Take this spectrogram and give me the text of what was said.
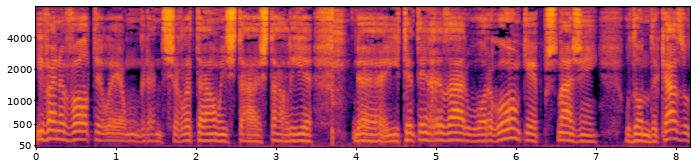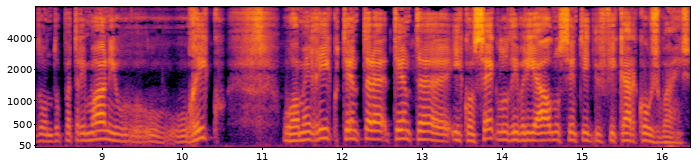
e vai na volta, ele é um grande charlatão e está, está ali a, uh, e tenta enredar o Orgon, que é a personagem, o dono da casa, o dono do património, o, o, o rico, o homem rico tenta, tenta e consegue ludibriá-lo no sentido de lhe ficar com os bens.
